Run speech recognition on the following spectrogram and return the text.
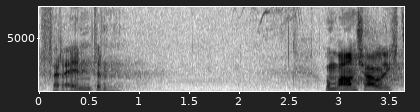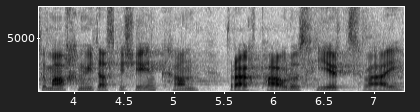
verändern. Um anschaulich zu machen, wie das geschehen kann, braucht Paulus hier zwei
